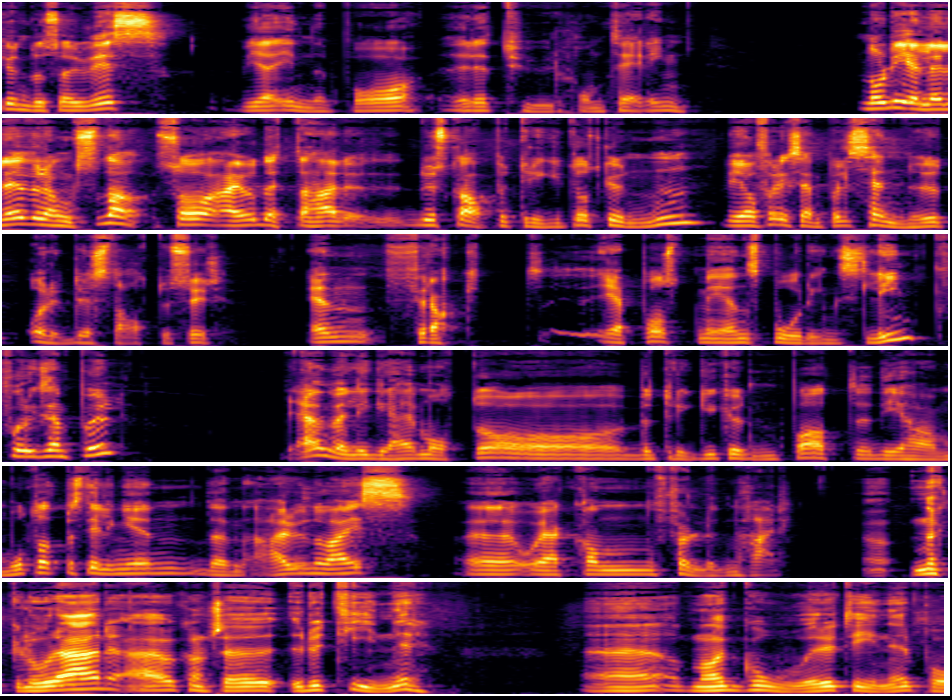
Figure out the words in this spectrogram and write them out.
kundeservice. Vi er inne på returhåndtering. Når det gjelder leveranse, da, så er jo dette her Du skaper trygghet hos kunden ved å f.eks. sende ut ordrestatuser. En frakt-e-post med en sporingslink, f.eks. Det er en veldig grei måte å betrygge kunden på at de har mottatt bestillingen, den er underveis, eh, og jeg kan følge den her. Nøkkelordet her er jo kanskje rutiner. Eh, at man har gode rutiner på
